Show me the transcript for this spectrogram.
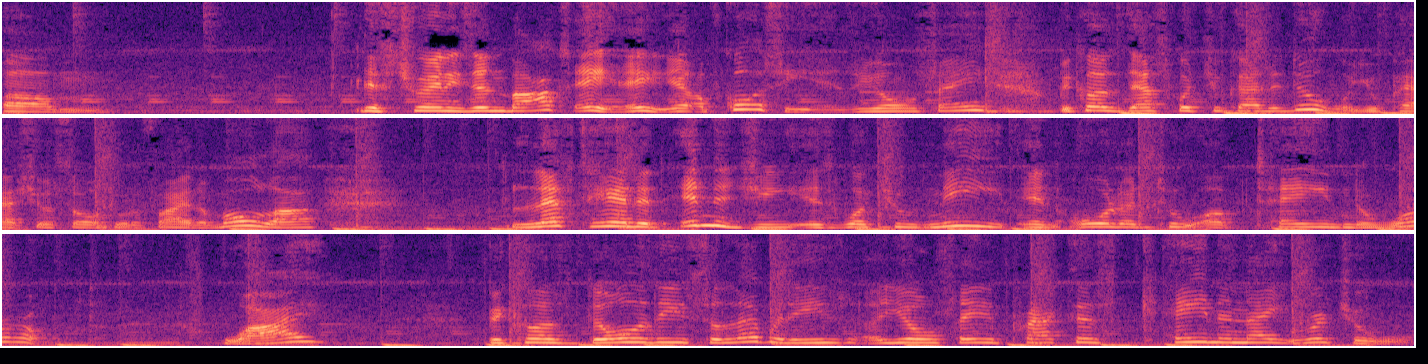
um, this tranny's inbox. Hey, hey, yeah, of course he is. You know what I'm saying? Because that's what you got to do when you pass your soul through the fire of Moloch. Left-handed energy is what you need in order to obtain the world. Why? Because all of these celebrities, uh, you know what I'm saying, practice Canaanite rituals.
